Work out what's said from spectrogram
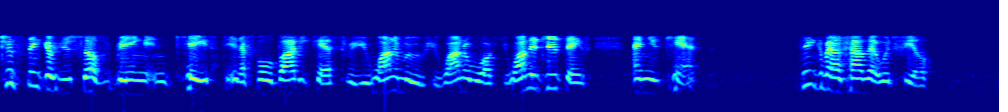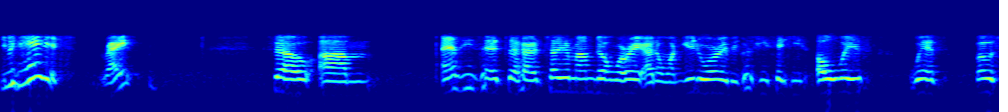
just think of yourself being encased in a full body cast where you want to move, you want to walk, you want to do things, and you can't. Think about how that would feel. You would hate it, right? So, um, as he said to her, tell your mom don't worry. I don't want you to worry because he said he's always with both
